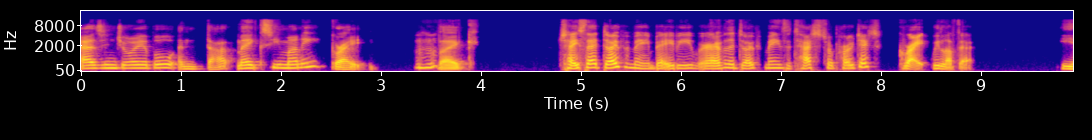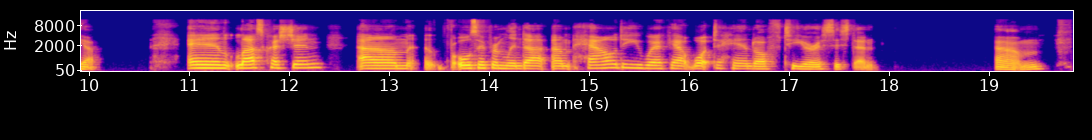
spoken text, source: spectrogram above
as enjoyable and that makes you money great mm-hmm. like chase that dopamine, baby. Wherever the dopamine's attached to a project, great. We love that. Yeah. And last question, um, also from Linda. Um, how do you work out what to hand off to your assistant? Um,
